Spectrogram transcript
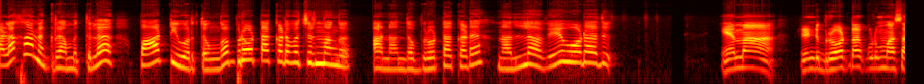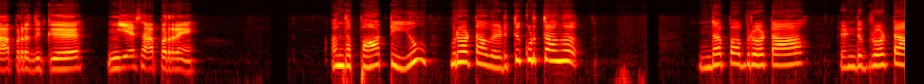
அழகான கிராமத்தில் பாட்டி ஒருத்தவங்க புரோட்டா கடை வச்சுருந்தாங்க. ஆனால் அந்த புரோட்டா கடை நல்லாவே ஓடாது. ஏம்மா ரெண்டு புரோட்டா குடும்பம் சாப்பிட்றதுக்கு? இங்கேயே சாப்பிட்றேன். அந்த பாட்டியும் புரோட்டாவை எடுத்து கொடுத்தாங்க. இந்தாப்பா புரோட்டா ரெண்டு புரோட்டா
